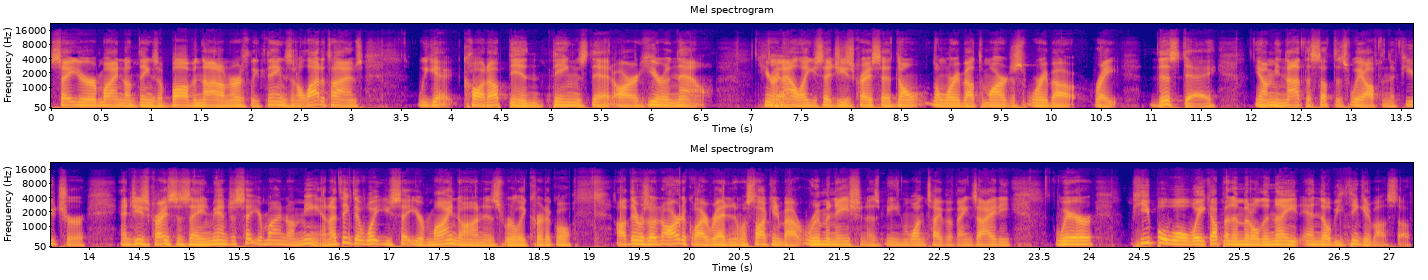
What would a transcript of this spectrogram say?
Set your mind on things above and not on earthly things. And a lot of times we get caught up in things that are here and now. Here and now, like you said, Jesus Christ said, "Don't don't worry about tomorrow. Just worry about right this day." You know, I mean, not the stuff that's way off in the future. And Jesus Christ is saying, "Man, just set your mind on me." And I think that what you set your mind on is really critical. Uh, there was an article I read, and it was talking about rumination as being one type of anxiety, where people will wake up in the middle of the night and they'll be thinking about stuff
